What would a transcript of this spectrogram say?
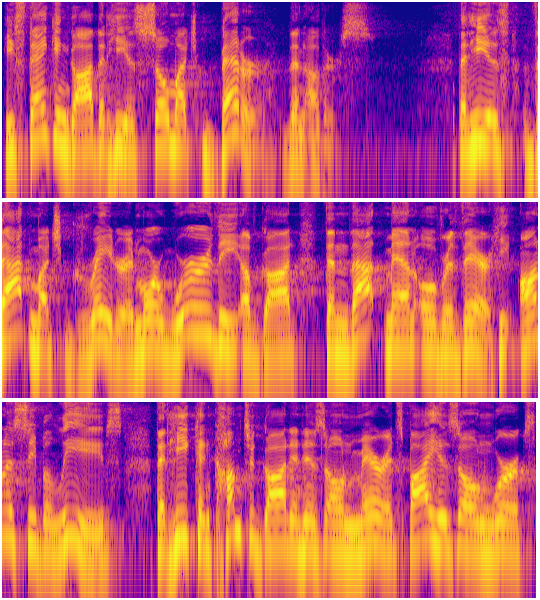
He's thanking God that he is so much better than others that he is that much greater and more worthy of God than that man over there. He honestly believes that he can come to God in his own merits, by his own works,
